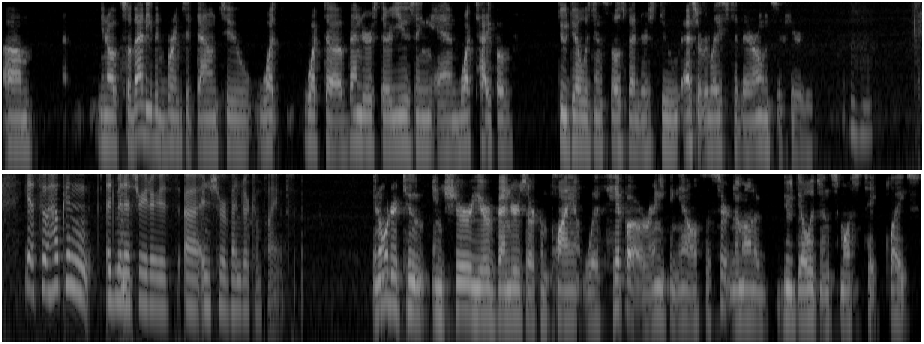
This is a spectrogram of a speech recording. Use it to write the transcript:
Um, you know, so that even brings it down to what what uh, vendors they're using and what type of due diligence those vendors do as it relates to their own security. Mm-hmm. Yeah. So, how can administrators uh, ensure vendor compliance? In order to ensure your vendors are compliant with HIPAA or anything else, a certain amount of due diligence must take place.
